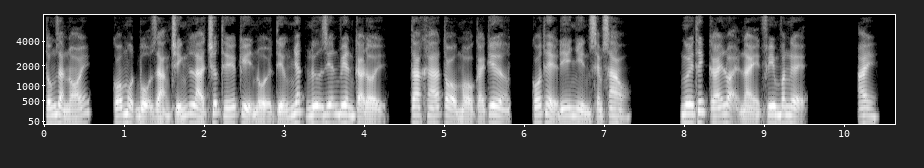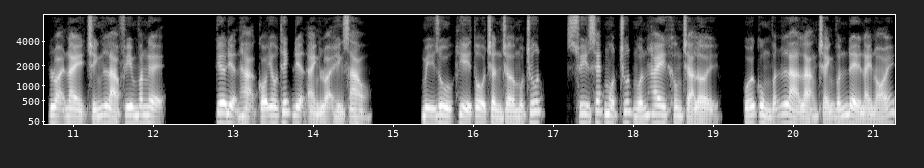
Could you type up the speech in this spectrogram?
Tống Giản nói, có một bộ giảng chính là trước thế kỷ nổi tiếng nhất nữ diễn viên cả đời, ta khá tò mò cái kia, có thể đi nhìn xem sao. Ngươi thích cái loại này phim văn nghệ. Ai, loại này chính là phim văn nghệ. Kia điện hạ có yêu thích điện ảnh loại hình sao? Mỹ dù thì tổ trần chờ một chút, suy xét một chút muốn hay không trả lời, cuối cùng vẫn là lảng tránh vấn đề này nói,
